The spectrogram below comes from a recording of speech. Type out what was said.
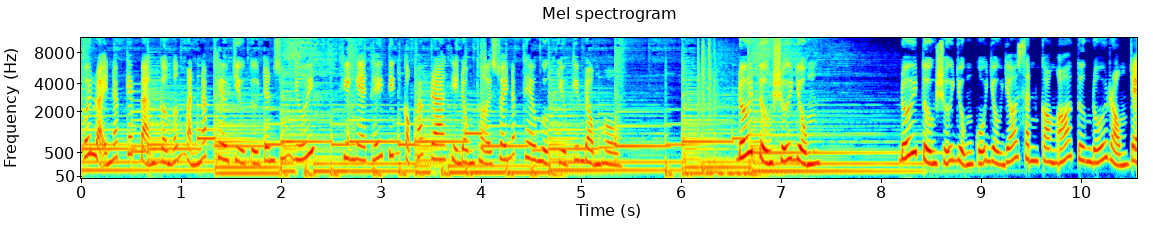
Với loại nắp kép bạn cần ấn mạnh nắp theo chiều từ trên xuống dưới. Khi nghe thấy tiếng cọc phát ra thì đồng thời xoay nắp theo ngược chiều kim đồng hồ. Đối tượng sử dụng Đối tượng sử dụng của dầu gió xanh con ó tương đối rộng. Trẻ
